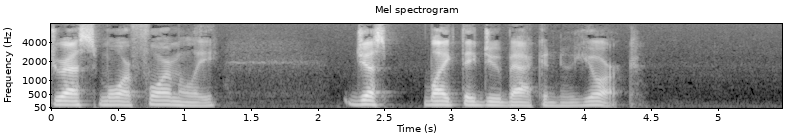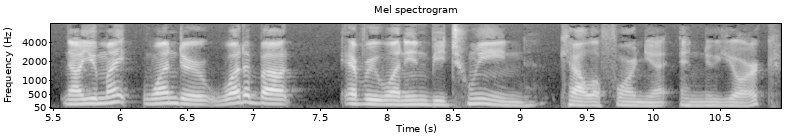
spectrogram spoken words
dress more formally, just like they do back in New York. Now you might wonder what about everyone in between California and New York?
